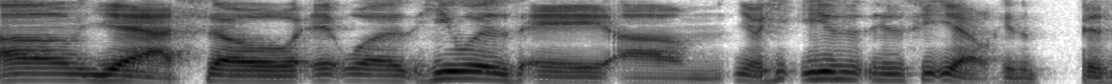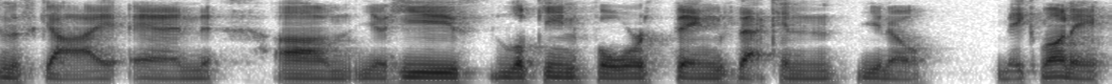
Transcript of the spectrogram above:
Um, yeah. So it was, he was a, um, you know, he, he's his CEO. He's a business guy and, um, you know, he's looking for things that can, you know, make money.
